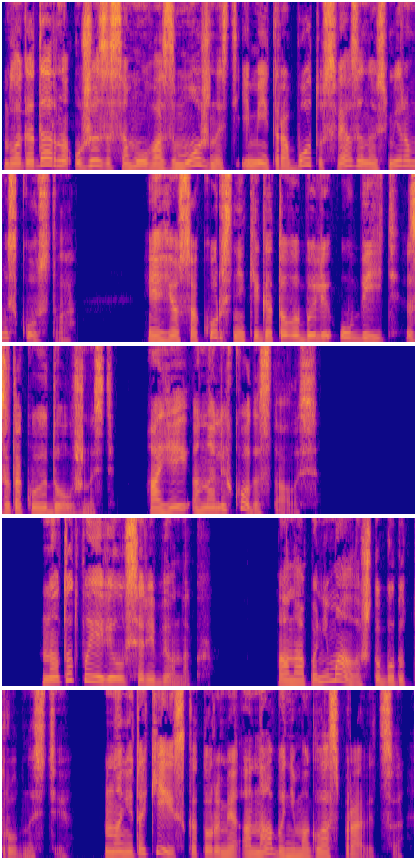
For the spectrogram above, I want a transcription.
Благодарна уже за саму возможность иметь работу, связанную с миром искусства. Ее сокурсники готовы были убить за такую должность, а ей она легко досталась. Но тут появился ребенок. Она понимала, что будут трудности, но не такие, с которыми она бы не могла справиться —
